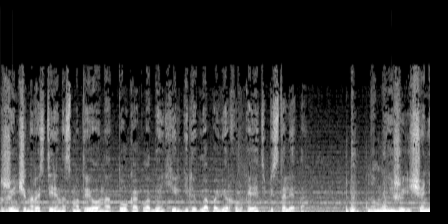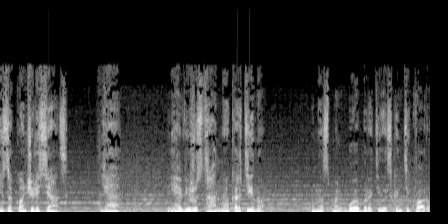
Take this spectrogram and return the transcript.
Женщина растерянно смотрела на то, как ладонь Хельги легла поверх рукояти пистолета. «Но мы же еще не закончили сеанс. Я... я вижу странную картину». Она с мольбой обратилась к антиквару.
